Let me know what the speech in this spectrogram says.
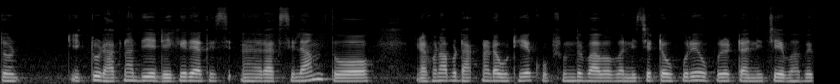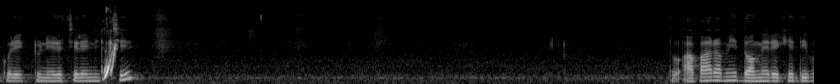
তো একটু ঢাকনা দিয়ে ঢেকে রাখছিলাম, তো এখন আবার ঢাকনাটা উঠিয়ে খুব সুন্দর বাবা বা নিচেরটা উপরে, উপরেরটা নিচে এভাবে করে একটু নেড়ে চেড়ে নিচ্ছি। তো আবার আমি দমে রেখে দিব।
